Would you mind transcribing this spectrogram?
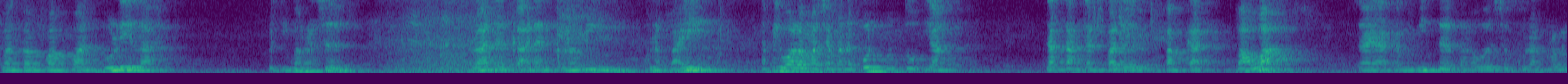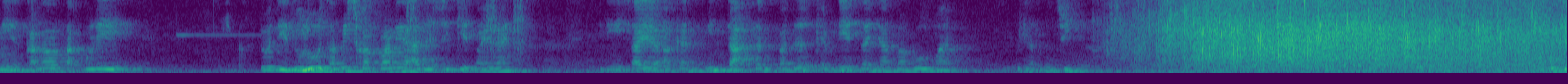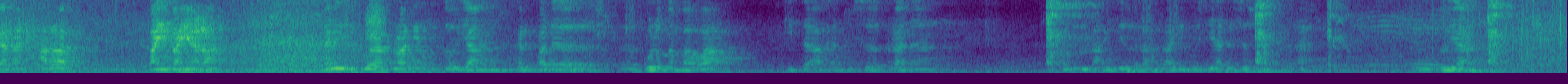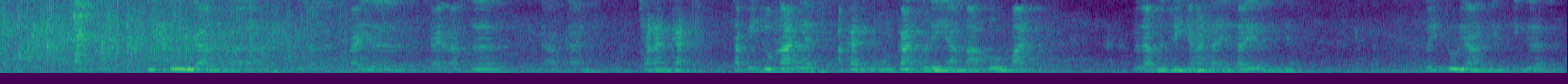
tuan-tuan puan-puan bolehlah bertimbang rasa kerana keadaan ekonomi kurang baik. Tapi walau macam mana pun untuk yang datang daripada pangkat bawah, saya akan meminta bahawa sekurang-kurangnya kalau tak boleh seperti dulu tapi sekurang-kurangnya ada sikit bayaran. Ini saya akan minta daripada kabinet dan yang berhormat Perdana Menteri. Jangan harap banyak-banyak lah. Tapi sekurang-kurangnya untuk yang daripada uh, golongan bawah kita akan usaha kerana ini raya lah, raya mesti ada sesuatu lah. Itu yang itu yang uh, uh, saya saya rasa kita akan cadangkan. Tapi jumlahnya akan diumumkan oleh Yang Maha Berhormat Perdana Menteri. Jangan tanya saya itu yang ketiga,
